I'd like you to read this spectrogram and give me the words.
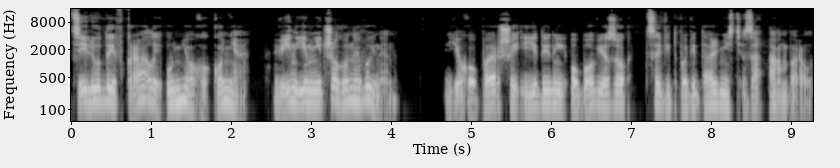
Ці люди вкрали у нього коня, він їм нічого не винен. Його перший і єдиний обов'язок це відповідальність за Амберл.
